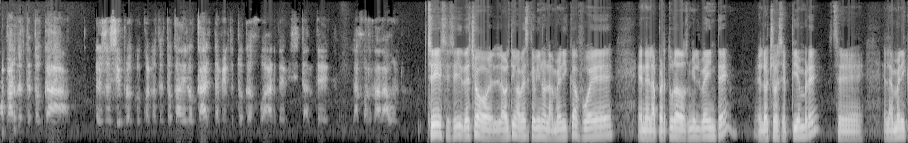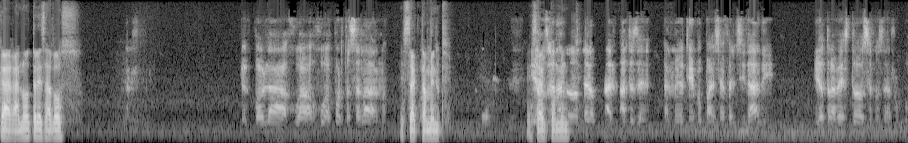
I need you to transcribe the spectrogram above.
Aparte te toca, es decir, pero cuando te toca de local, también te toca jugar de visitante la jornada 1. Sí, sí, sí. De hecho, la última vez que vino la América fue en el Apertura 2020, el 8 de septiembre, se, el América ganó 3 a 2. Puebla jugaba, jugaba a puerta cerrada, ¿no? Exactamente. Exactamente. ganando 2-0 al- antes del medio tiempo parecía felicidad y, y otra vez todo se nos derrumbó.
